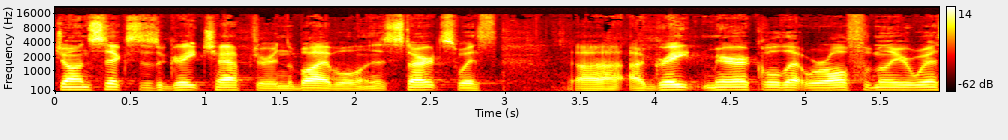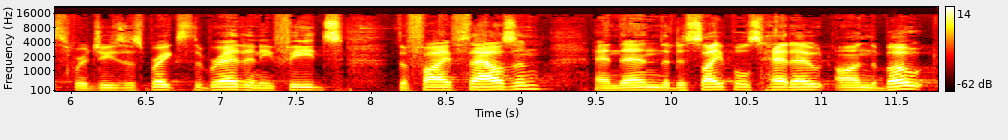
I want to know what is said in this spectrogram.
John 6 is a great chapter in the Bible, and it starts with uh, a great miracle that we're all familiar with, where Jesus breaks the bread and he feeds the 5,000. And then the disciples head out on the boat,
